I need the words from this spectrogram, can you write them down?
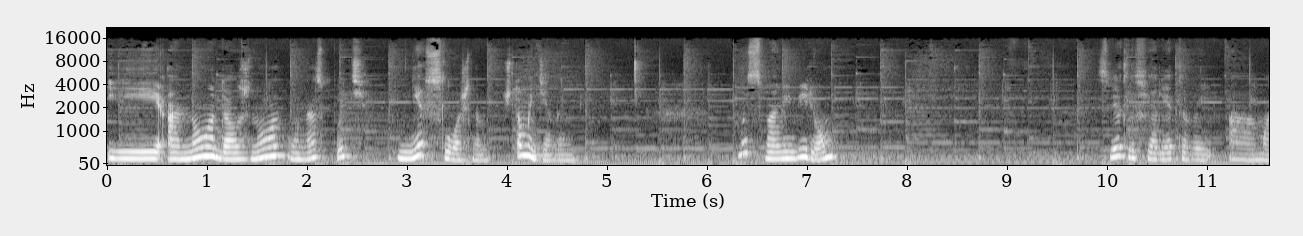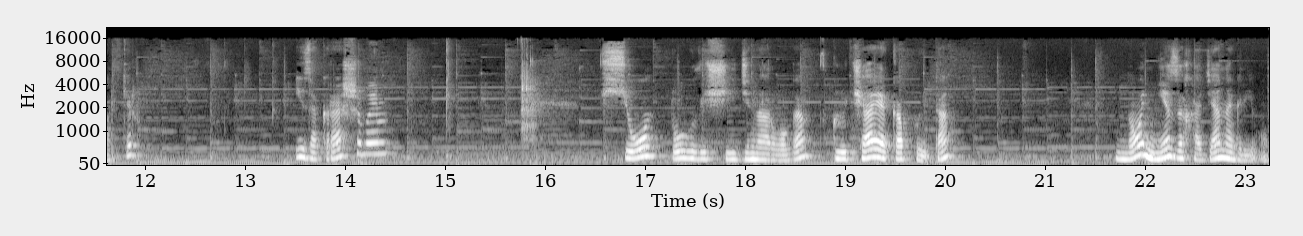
И оно должно у нас быть несложным. Что мы делаем? Мы с вами берем светло-фиолетовый а, маркер и закрашиваем все туловище единорога, включая копыта, но не заходя на гриву.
